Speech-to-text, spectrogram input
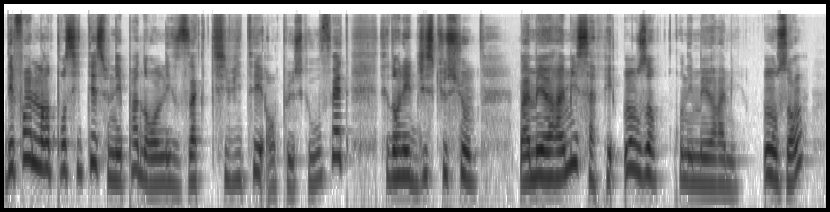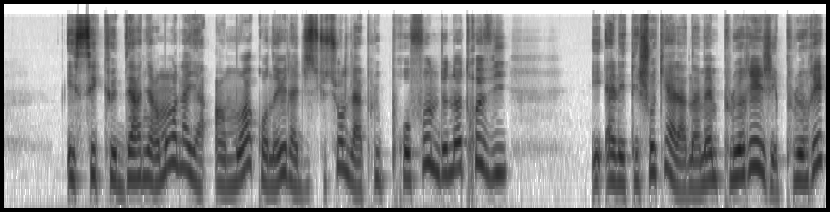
Des fois, l'intensité, ce n'est pas dans les activités en plus que vous faites, c'est dans les discussions. Ma meilleure amie, ça fait 11 ans qu'on est meilleure amie. 11 ans. Et c'est que dernièrement, là, il y a un mois, qu'on a eu la discussion la plus profonde de notre vie. Et elle était choquée, elle en a même pleuré, j'ai pleuré.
